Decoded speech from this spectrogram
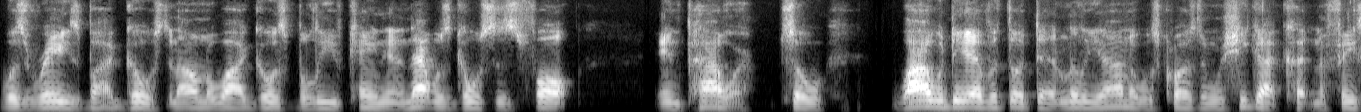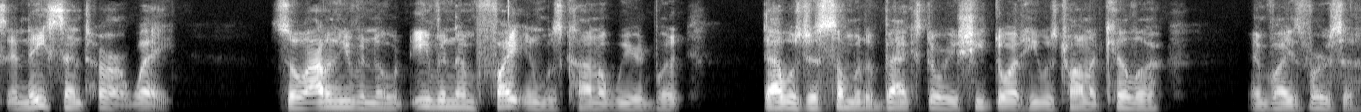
was raised by Ghost, and I don't know why Ghost believed Kanan, and that was Ghost's fault in power. So why would they ever thought that Liliana was crossing when she got cut in the face, and they sent her away? So I don't even know. Even them fighting was kind of weird, but that was just some of the backstory. She thought he was trying to kill her, and vice versa.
